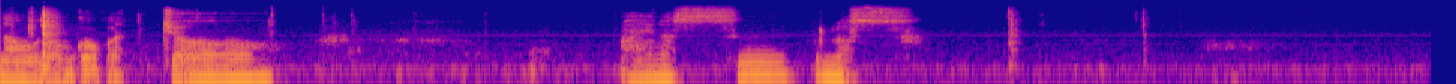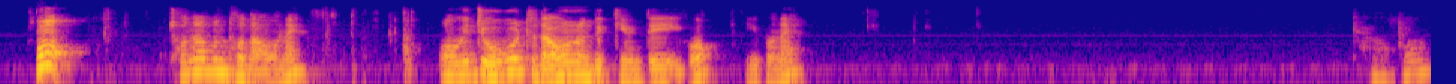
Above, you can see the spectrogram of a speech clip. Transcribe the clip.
나오는 것 같죠? 마이너스 플러스 어? 전압은 더 나오네? 어 왠지 5V 나오는 느낌인데 이거? 이번에? 이렇게 하고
